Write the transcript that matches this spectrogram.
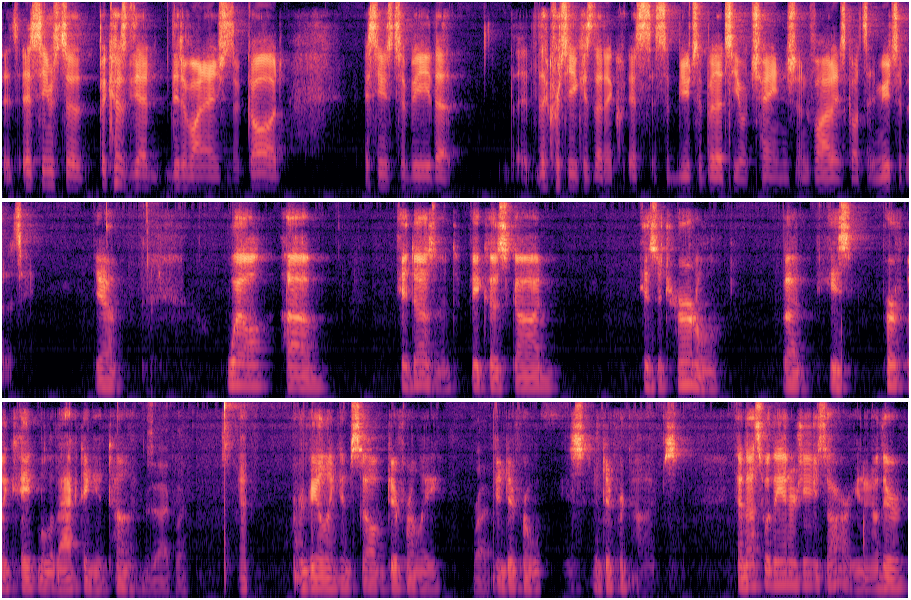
it, it, seems to because the, the divine energies of god it seems to be that the critique is that it, it's, it's a mutability or change and violates god's immutability. Yeah. Well um, it doesn't because god is eternal but he's perfectly capable of acting in time. Exactly. And revealing himself differently right. in different ways at different times. And that's what the energies are. You know, they're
